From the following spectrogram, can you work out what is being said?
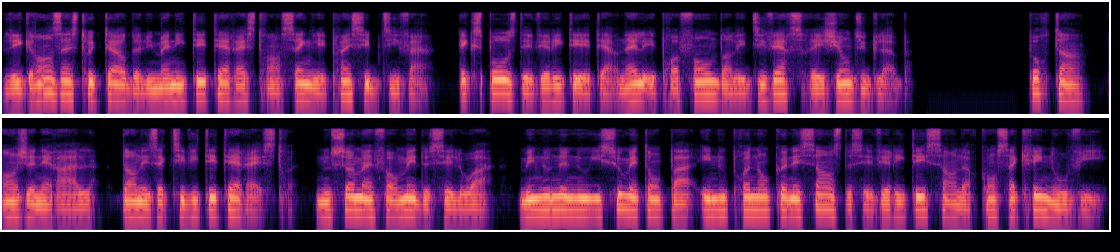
Les grands instructeurs de l'humanité terrestre enseignent les principes divins, exposent des vérités éternelles et profondes dans les diverses régions du globe. Pourtant, en général, dans les activités terrestres, nous sommes informés de ces lois, mais nous ne nous y soumettons pas et nous prenons connaissance de ces vérités sans leur consacrer nos vies.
